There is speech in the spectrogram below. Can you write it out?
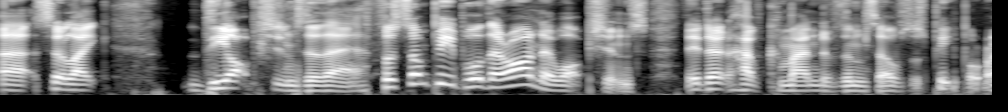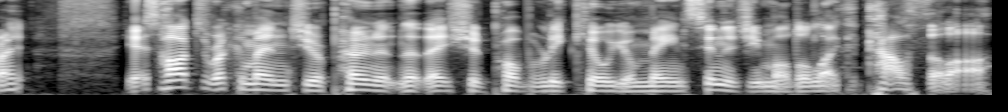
uh, so, like, the options are there. For some people, there are no options. They don't have command of themselves as people, right? Yeah, it's hard to recommend to your opponent that they should probably kill your main synergy model like a Cathallar,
